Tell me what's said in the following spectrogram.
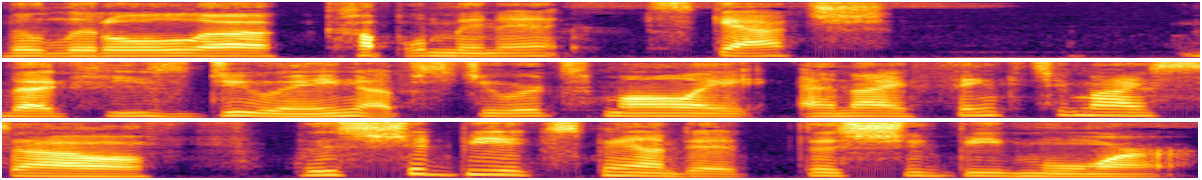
the little uh, couple minute sketch that he's doing of Stuart Smalley. And I think to myself, this should be expanded. This should be more.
